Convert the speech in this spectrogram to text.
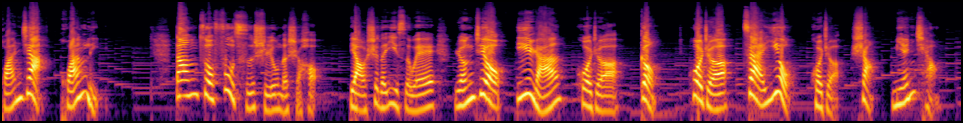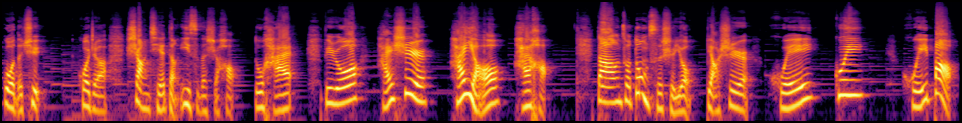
还价还礼，当做副词使用的时候，表示的意思为仍旧依然或者更或者在右或者上勉强过得去或者尚且等意思的时候，读还。比如还是还有还好。当做动词使用，表示回归回报。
